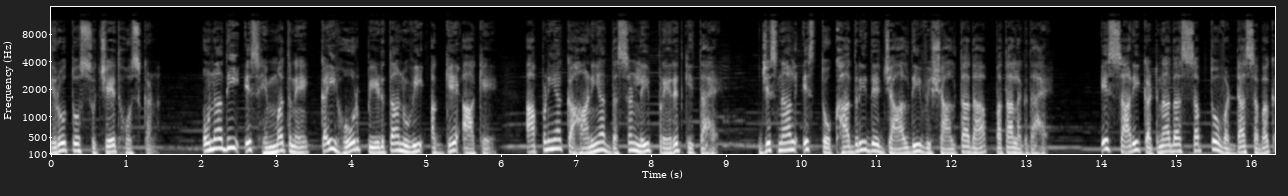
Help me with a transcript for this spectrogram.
ਗਿਰੋਹ ਤੋਂ ਸੁਚੇਤ ਹੋ ਸਕਣ। ਉਹਨਾਂ ਦੀ ਇਸ ਹਿੰਮਤ ਨੇ ਕਈ ਹੋਰ ਪੀੜਤਾਂ ਨੂੰ ਵੀ ਅੱਗੇ ਆ ਕੇ ਆਪਣੀਆਂ ਕਹਾਣੀਆਂ ਦੱਸਣ ਲਈ ਪ੍ਰੇਰਿਤ ਕੀਤਾ ਹੈ, ਜਿਸ ਨਾਲ ਇਸ ਧੋਖਾਧੜੀ ਦੇ ਜਾਲ ਦੀ ਵਿਸ਼ਾਲਤਾ ਦਾ ਪਤਾ ਲੱਗਦਾ ਹੈ। ਇਸ ਸਾਰੀ ਘਟਨਾ ਦਾ ਸਭ ਤੋਂ ਵੱਡਾ ਸਬਕ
